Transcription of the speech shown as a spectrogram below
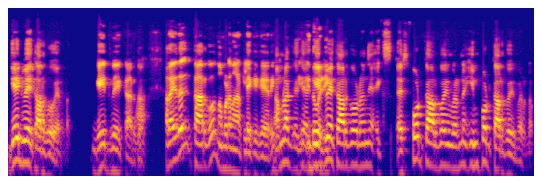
ഗേറ്റ് വേ കാർഗോ വരണം ഗേറ്റ് വേ കാർഗോ അതായത് കാർഗോ നമ്മുടെ നാട്ടിലേക്ക് കയറി നമ്മളെ. ഗേറ്റ് വേ കാർഗോ എക്സ്പോർട്ട് കാർഗോയും വരണം ഇമ്പോർട്ട് കാർഗോയും വരണം.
